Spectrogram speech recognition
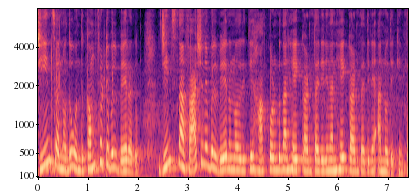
ಜೀನ್ಸ್ ಅನ್ನೋದು ಒಂದು ಕಂಫರ್ಟಬಲ್ ವೇರ್ ಅದು. ಜೀನ್ಸ್ನ ಫ್ಯಾಷನೇಬಲ್ ವೇರ್ ಅನ್ನೋ ರೀತಿ ಹಾಕ್ಕೊಂಡು ನಾನು ಹೇಗೆ ಕಾಣ್ತಾ ಇದ್ದೀನಿ, ನಾನು ಹೇಗೆ ಕಾಣ್ತಾ ಇದ್ದೀನಿ ಅನ್ನೋದಕ್ಕಿಂತ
